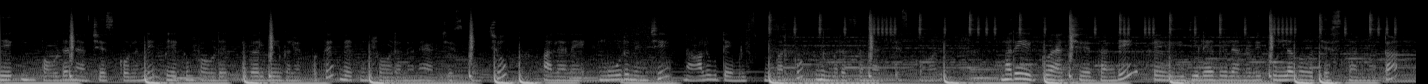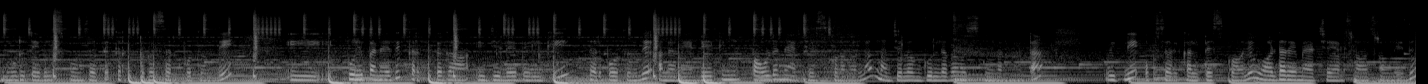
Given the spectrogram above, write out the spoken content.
బేకింగ్ పౌడర్ని యాడ్ చేసుకోవాలండి. బేకింగ్ పౌడర్ అవైలబుల్గా లేకపోతే బేకింగ్ సోడాని యాడ్ చేసుకోవచ్చు. అలానే మూడు నుంచి నాలుగు టేబుల్ స్పూన్ వరకు నిమ్మరసం యాడ్ చేసుకోవాలి. మరి ఎక్కువ యాడ్ చేయొద్దండి. ఈ జిలేబీలు అనేవి పుల్లగా వచ్చేస్తాయి అనమాట మూడు టేబుల్ స్పూన్స్ అయితే కరెక్ట్గా సరిపోతుంది. ఈ పులుపు అనేది కరెక్ట్గా ఈ జిలేబీలకి సరిపోతుంది. అలానే బేకింగ్ పౌడర్ని యాడ్ చేసుకోవడం వల్ల మధ్యలో గుల్లగా వస్తుందన్నమాట. వీటిని ఒకసారి కలిపేసుకోవాలి. వాటర్ ఏమి యాడ్ చేయాల్సిన అవసరం లేదు.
